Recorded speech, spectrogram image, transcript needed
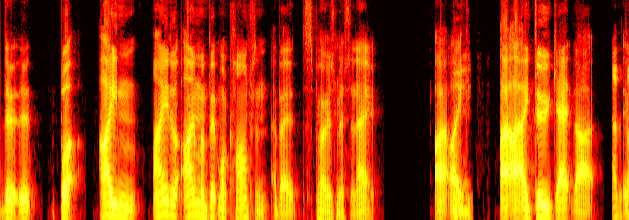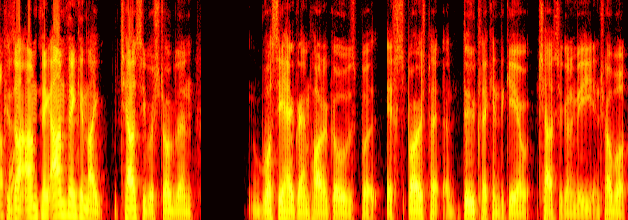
the the but I'm I I'm a bit more confident about Spurs missing out. I like Mm. I I do get that At the top because? I'm think I'm thinking like Chelsea were struggling. We'll see how Graham Potter goes, but if Spurs play, do click into gear, Chelsea are going to be in trouble.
